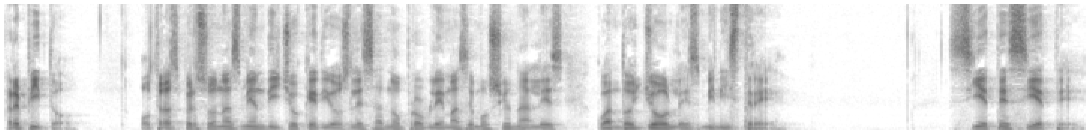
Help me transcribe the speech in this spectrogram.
Repito, otras personas me han dicho que Dios les sanó problemas emocionales cuando yo les ministré. 7.7.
